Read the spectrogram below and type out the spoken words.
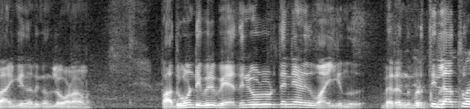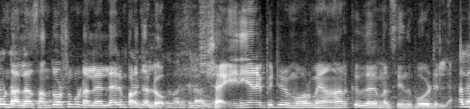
ബാങ്കിൽ നിന്ന് എടുക്കുന്ന ലോണാണ്. അപ്പം അതുകൊണ്ട് ഇവർ വേദനയോടുകൂടി തന്നെയാണ് ഇത് വാങ്ങിക്കുന്നത്. വേറെ നിവൃത്തിയില്ലാത്തതുകൊണ്ടല്ല സന്തോഷം കൊണ്ടല്ല എല്ലാവരും പറഞ്ഞല്ലോ ഷൈനിയാനെ പറ്റി ഒരു ഓർമ്മ ആർക്കും ഇതുവരെ മനസ്സിൽ നിന്ന് പോയിട്ടില്ല. അല്ല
